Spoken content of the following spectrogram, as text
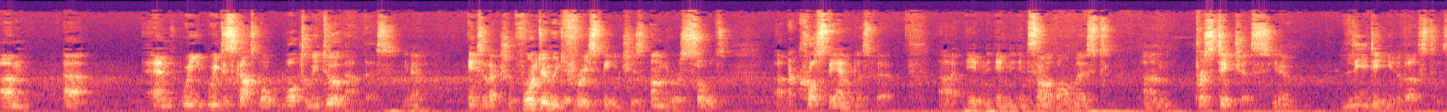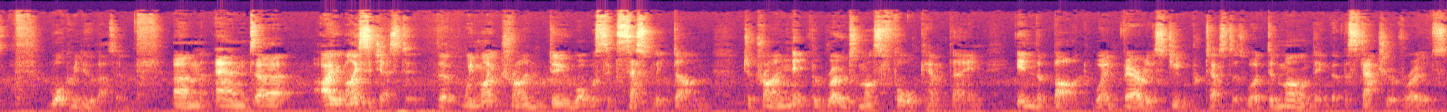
Um, uh, and we, we discussed, well, what do we do about this? You know, intellectual freedom, What do we do? free speech is under assault uh, across the Anglosphere uh, in, in, in some of our most um, prestigious, you know, leading universities. What can we do about it? Um, and uh, I, I suggested that we might try and do what was successfully done to try and nip the Rhodes Must Fall campaign in the bud when various student protesters were demanding that the statue of Rhodes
